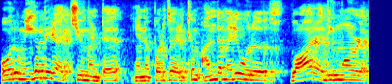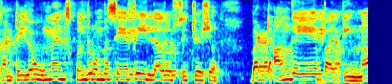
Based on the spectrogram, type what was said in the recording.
ஒரு மிகப்பெரிய அச்சீவ்மெண்ட்டு என்னை பொறுத்த வரைக்கும் அந்த மாதிரி ஒரு வார் அதிகமாக உள்ள கண்ட்ரியில் உமன்ஸ்க்கு வந்து ரொம்ப சேஃபே இல்லாத ஒரு சுச்சுவேஷன் பட் அங்கேயே பார்த்தீங்கன்னா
